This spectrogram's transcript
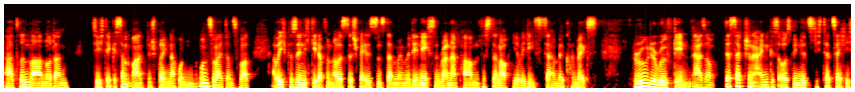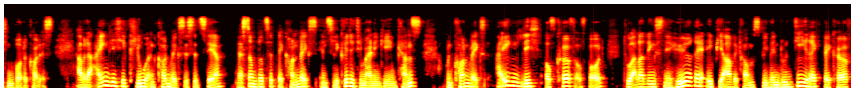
äh, drin war. Nur dann sich der Gesamtmarkt entsprechend nach unten und so weiter und so fort. Aber ich persönlich gehe davon aus, dass spätestens dann, wenn wir den nächsten Run-Up haben, dass dann auch hier wieder die Zahlen bei Convex through the roof gehen. Also das sagt schon einiges aus, wie nützlich tatsächlich ein Protokoll ist. Aber der eigentliche Clou an Convex ist jetzt der, dass du im Prinzip bei Convex ins Liquidity Mining gehen kannst und Convex eigentlich auf Curve aufbaut, du allerdings eine höhere APR bekommst, wie wenn du direkt bei Curve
